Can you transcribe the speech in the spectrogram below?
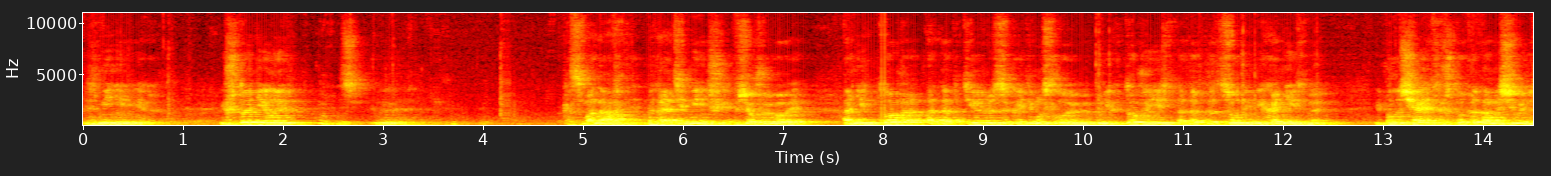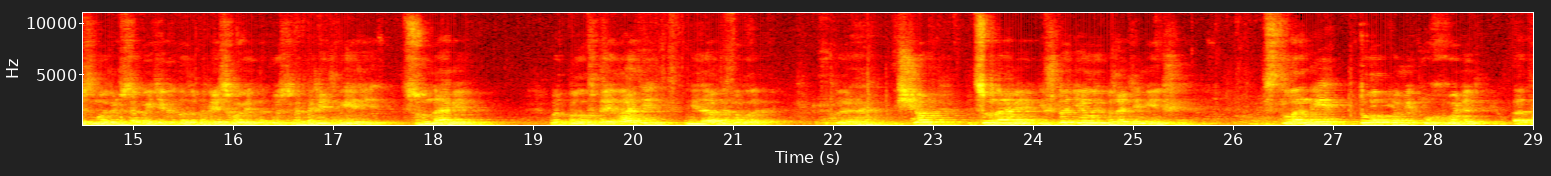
изменениях. И что делают э, космонавты, братья меньшие, все живое? Они тоже адаптируются к этим условиям. У них тоже есть адаптационные механизмы. И получается, что когда мы сегодня смотрим события, которые происходят, допустим, в преддверии цунами, вот было в Таиланде, недавно было э, еще цунами, и что делают братья меньшие? Слоны толпами уходят от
